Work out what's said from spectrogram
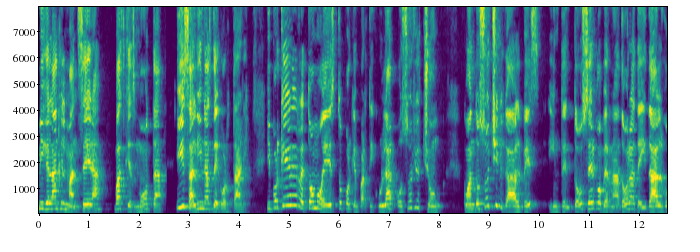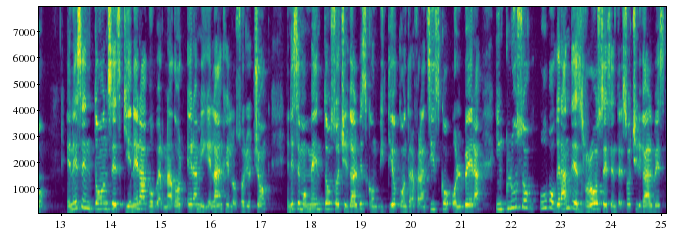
Miguel Ángel Mancera, Vázquez Mota y Salinas de Gortari. ¿Y por qué retomo esto? Porque en particular Osorio Chong cuando Xochitl Gálvez intentó ser gobernadora de Hidalgo, en ese entonces quien era gobernador era Miguel Ángel Osorio Chong. En ese momento Xochitl Gálvez compitió contra Francisco Olvera. Incluso hubo grandes roces entre Xochitl Gálvez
